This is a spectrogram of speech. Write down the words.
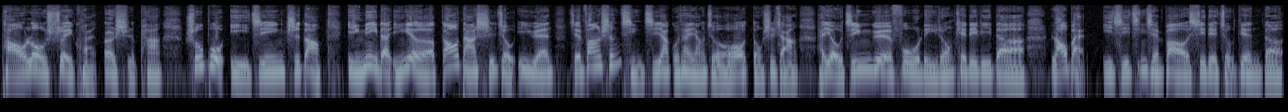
逃漏税款二十趴，初步已经知道隐匿的营业额高达十九亿元。检方申请羁押国泰洋酒董事长，还有金悦富李荣 KTV 的老板，以及金钱豹系列酒店的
